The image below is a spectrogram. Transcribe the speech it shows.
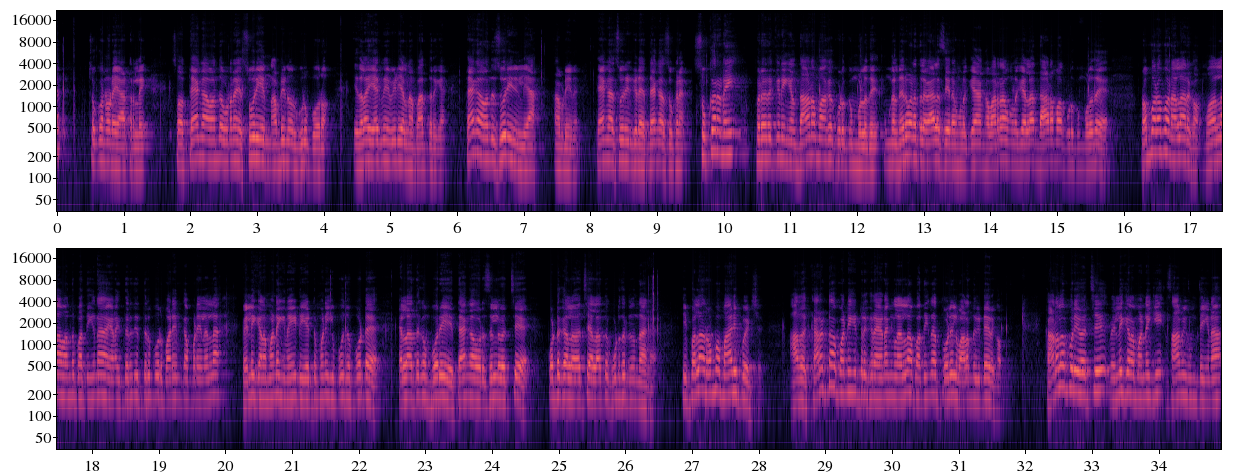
சுக்கரனுடைய ஆற்றல். ஸோ தேங்காய் வந்து உடனே சூரியன் அப்படின்னு ஒரு குரூப் வரும். இதெல்லாம் ஏற்கனவே வீடியோவில் நான் பார்த்துருக்கேன். தேங்காய் வந்து சூரியன் இல்லையா? அப்படின்னு. தேங்காய் சூரியன் கிடையாது. தேங்காய் சுக்கரன். சுக்கரனை பிறருக்கு நீங்கள் தானமாக கொடுக்கும் பொழுது உங்கள் நிறுவனத்தில் வேலை செய்கிறவங்களுக்கு அங்கே வர்றவங்களுக்கு எல்லாம் தானமாக கொடுக்கும் பொழுது ரொம்ப ரொம்ப நல்லாயிருக்கும் முதல்ல வந்து பார்த்திங்கன்னா எனக்கு தெரிஞ்சு திருப்பூர் பனியன் கம்பெனிலலாம் வெள்ளிக்கிழமை அன்னைக்கு நைட்டு எட்டு மணிக்கு பூஜை போட்டு எல்லாத்துக்கும் பொறி தேங்காய் ஒரு சில்லு வச்சு பொட்டுக்கல்லை வச்சு எல்லாத்துக்கும் கொடுத்துட்டு இருந்தாங்க. இப்போல்லாம் ரொம்ப மாறி போயிடுச்சு. அதை கரெக்டாக பண்ணிக்கிட்டு இருக்கிற இடங்களெல்லாம் பார்த்திங்கன்னா தொழில் வளர்ந்துக்கிட்டே இருக்கும். கடலைப்பொறி வச்சு வெள்ளிக்கிழமை அன்னைக்கு சாமி கும்பிட்டிங்கன்னா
